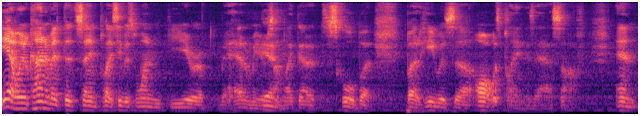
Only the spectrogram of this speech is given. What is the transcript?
Yeah, we were kind of at the same place. He was one year ahead of me or Yeah. something like that at the school, but but he was uh, always playing his ass off, and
